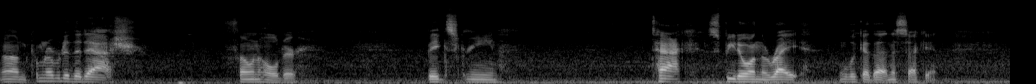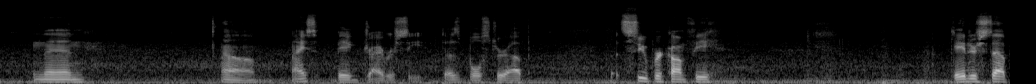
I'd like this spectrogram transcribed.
Um, coming over to the dash. Phone holder. Big screen. Tach, speedo on the right. We'll look at that in a second. And then um, nice big driver's seat. Does bolster up, but super comfy. Gator step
